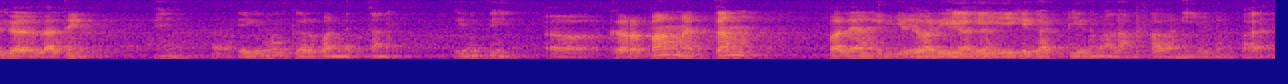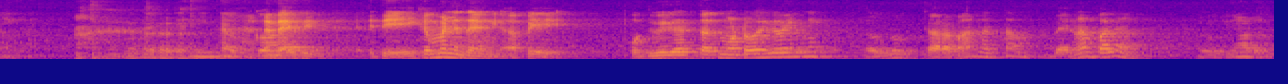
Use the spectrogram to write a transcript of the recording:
එක ලතින්. මොකද කරපන් නැත්තම්? එහෙම තියෙන කරපන් නැත්තම් පලයන් ඒක වගේ ඒක කට්ටිය තමයි ලංකාව නියමටම පාලනය ඔක්කොම. ඇති ඒකමන දැන් අපේ පොදුව ගත්තත් මොටෝ එක වෙන්නේ. කරපන් නැත්තම් බැරනම් පලයන් ඔව් වෙනකොට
